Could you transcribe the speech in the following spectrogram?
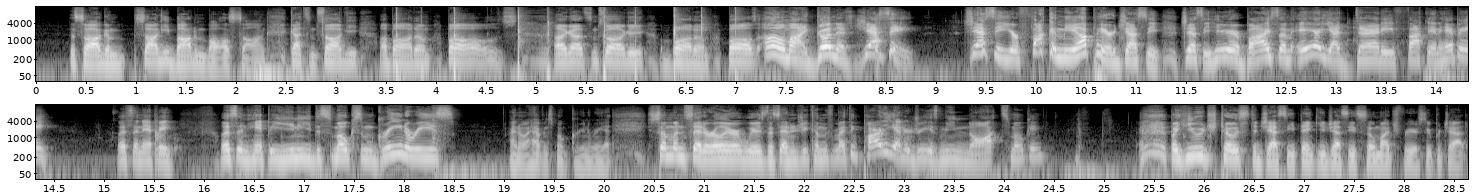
the soggy, soggy bottom balls song. Got some soggy bottom balls. I got some soggy bottom balls. Oh my goodness, Jesse! Jesse, you're fucking me up here, Jesse. Jesse, here, buy some air, you dirty fucking hippie. Listen, hippie. Listen, hippie, you need to smoke some greeneries. I know I haven't smoked greenery yet. Someone said earlier, where's this energy coming from? I think part of the energy is me not smoking. but huge toast to Jesse. Thank you, Jesse, so much for your super chat.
